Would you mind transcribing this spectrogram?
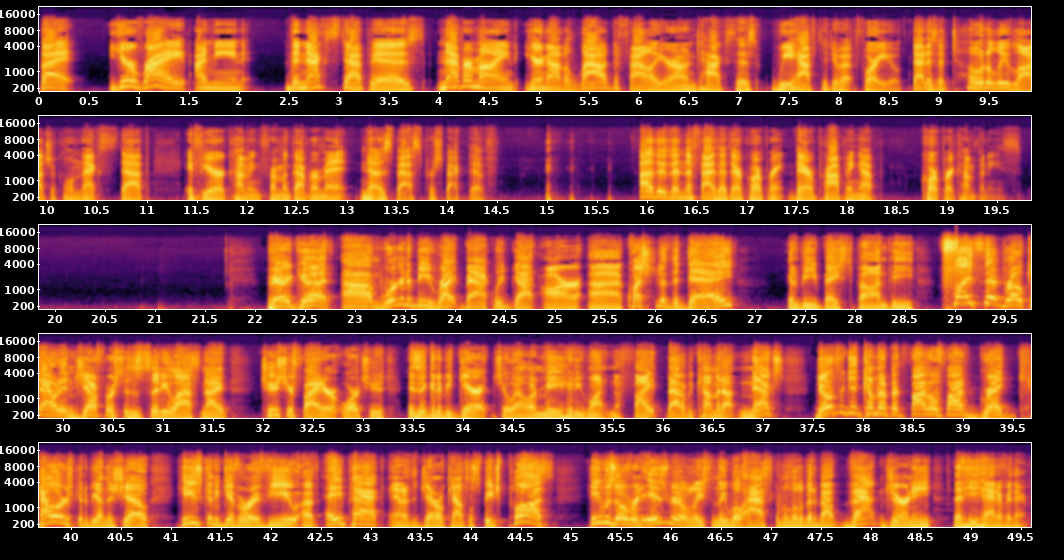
But you're right. I mean, the next step is never mind, you're not allowed to file your own taxes. We have to do it for you. That is a totally logical next step if you're coming from a government knows best perspective. Other than the fact that they're corporate, they're propping up corporate companies. Very good. Um, we're going to be right back. We've got our uh, question of the day, going to be based upon the fights that broke out in Jefferson City last night. Choose your fighter or choose, is it going to be Garrett, Joelle, or me? Who do you want in a fight? That'll be coming up next. Don't forget, coming up at 5.05, Greg Keller is going to be on the show. He's going to give a review of AIPAC and of the General Counsel speech. Plus, he was over in Israel recently. We'll ask him a little bit about that journey that he had over there.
